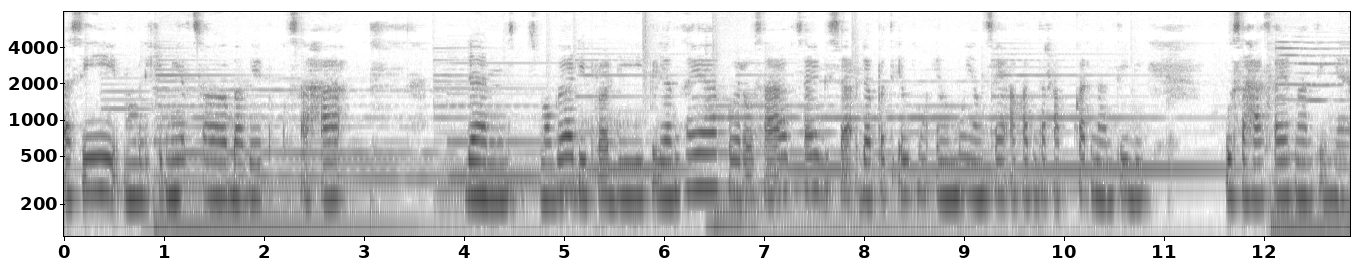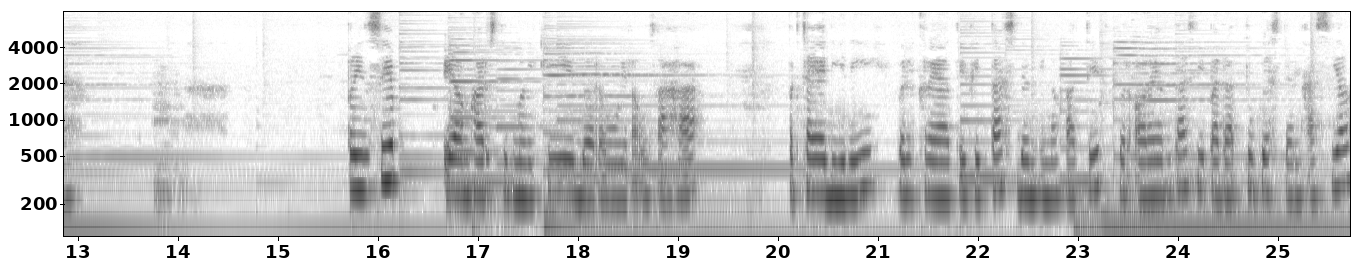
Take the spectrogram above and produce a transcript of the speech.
pasti memiliki niat sebagai pengusaha dan semoga di prodi pilihan saya kewirausahaan saya bisa dapat ilmu-ilmu yang saya akan terapkan nanti di usaha saya nantinya prinsip yang harus dimiliki berwirausaha percaya diri, berkreativitas dan inovatif, berorientasi pada tugas dan hasil,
